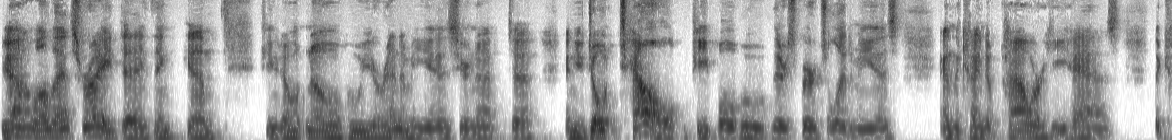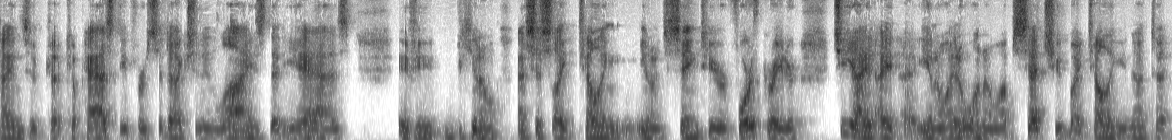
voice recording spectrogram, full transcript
yeah, well, that's right. I think um, if you don't know who your enemy is, you're not, uh, and you don't tell people who their spiritual enemy is and the kind of power he has, the kinds of capacity for seduction and lies that he has. If you, you know, that's just like telling, you know, saying to your fourth grader, gee, I, I, you know, I don't want to upset you by telling you not to,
